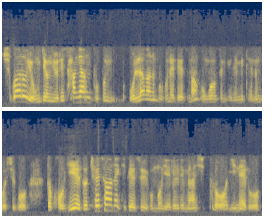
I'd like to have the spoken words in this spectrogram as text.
추가로 용적률이 상향 부분 올라가는 부분에 대해서만 공공성 개념이 되는 것이고 또 거기에도 최소한의 기대 수익은 뭐 예를 들면 한 10% 이내로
